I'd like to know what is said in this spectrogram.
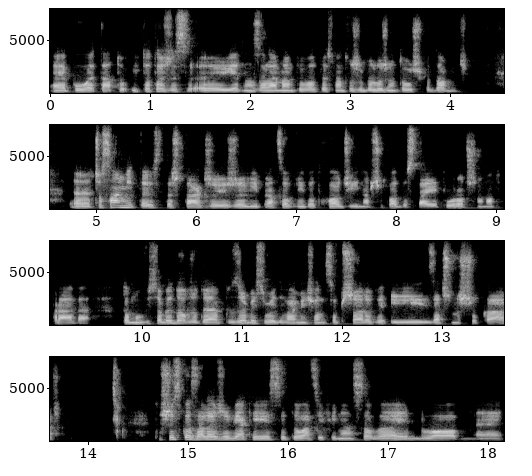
e, pół etatu i to też jest e, jeden z elementów odplacementu, żeby ludziom to uświadomić. E, czasami to jest też tak, że jeżeli pracownik odchodzi i na przykład dostaje półroczną odprawę, to mówi sobie, dobrze, to ja zrobię sobie dwa miesiące przerwy i zacznę szukać to wszystko zależy w jakiej jest sytuacji finansowej, bo e,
